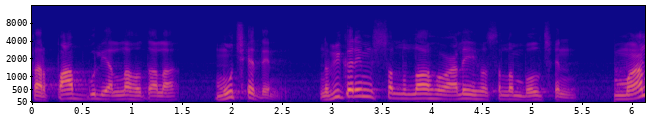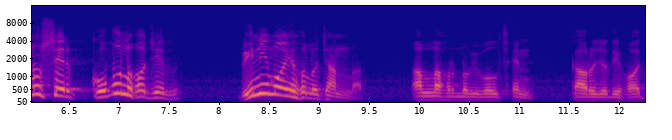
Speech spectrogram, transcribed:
তার পাপগুলি আল্লাহ তালা মুছে দেন। নবী করিম সাল্লাহ আলী হাসাল্লাম বলছেন, মানুষের কবুল হজের বিনিময় হলো জান্নাত। আল্লাহর নবী বলছেন, কারও যদি হজ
